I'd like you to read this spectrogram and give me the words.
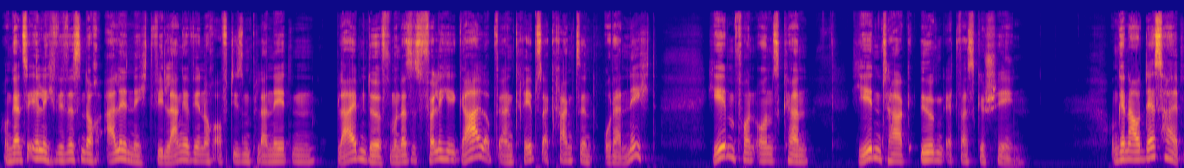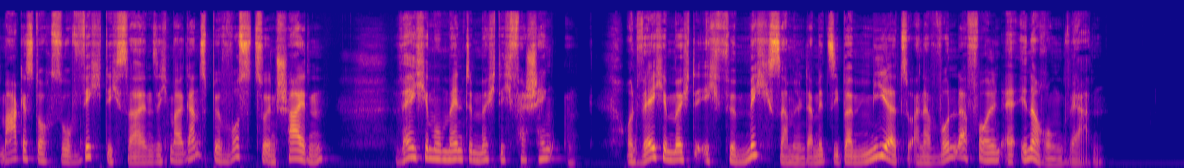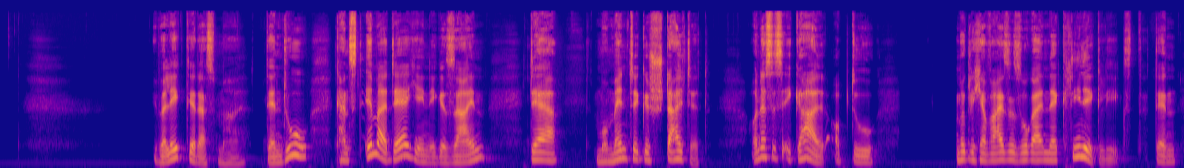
Und ganz ehrlich, wir wissen doch alle nicht, wie lange wir noch auf diesem Planeten bleiben dürfen. Und das ist völlig egal, ob wir an Krebs erkrankt sind oder nicht. Jedem von uns kann jeden Tag irgendetwas geschehen. Und genau deshalb mag es doch so wichtig sein, sich mal ganz bewusst zu entscheiden, welche Momente möchte ich verschenken und welche möchte ich für mich sammeln, damit sie bei mir zu einer wundervollen Erinnerung werden. Überleg dir das mal, denn du kannst immer derjenige sein, der Momente gestaltet, und es ist egal, ob du möglicherweise sogar in der Klinik liegst. Denn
